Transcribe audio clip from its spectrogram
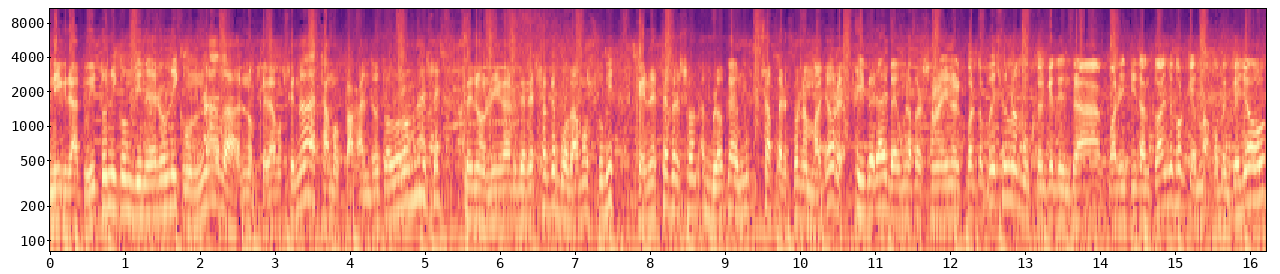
ni gratuito, ni con dinero, ni con nada. Nos quedamos sin nada, estamos pagando todos los meses, se nos niega el derecho a que podamos subir, que en este persona, bloque hay muchas personas mayores. Y veráis, ve una persona ahí en el cuarto pues una mujer que tendrá cuarenta y tantos años porque es más joven que yo,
